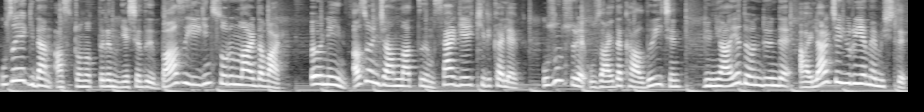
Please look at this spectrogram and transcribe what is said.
Uzaya giden astronotların yaşadığı bazı ilginç sorunlar da var. Örneğin az önce anlattığım Sergey Kirikalev uzun süre uzayda kaldığı için dünyaya döndüğünde aylarca yürüyememişti.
